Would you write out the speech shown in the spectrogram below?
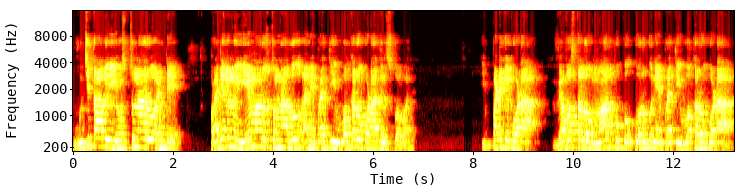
ఉచితాలు వస్తున్నారు అంటే ప్రజలను ఏమారుస్తున్నారు అని ప్రతి ఒక్కరూ కూడా తెలుసుకోవాలి. ఇప్పటికీ కూడా వ్యవస్థలో మార్పు కోరుకునే ప్రతి ఒక్కరూ కూడా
